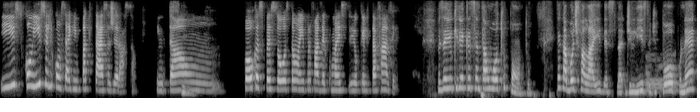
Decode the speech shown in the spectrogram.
E isso, com isso ele consegue impactar essa geração. Então, Sim. poucas pessoas estão aí para fazer com maestria o que ele está fazendo. Mas aí eu queria acrescentar um outro ponto. Você acabou de falar aí desse, de lista de topo, né?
